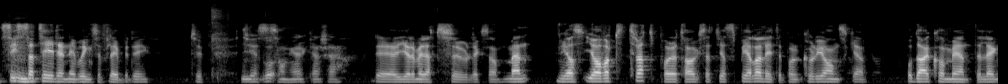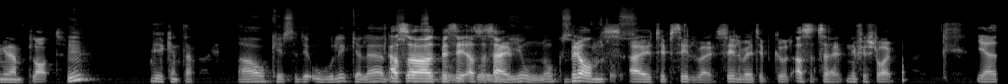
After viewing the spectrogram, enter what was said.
Sista tiden i Wings of Liberty. Typ tre Mm, vad- säsonger kanske. Det gör mig rätt sur liksom. Men jag, jag har varit trött på det ett tag så att jag spelar lite på den koreanska. Och där kom jag inte längre än plat. Mm. Det gick inte. Ja, okej, så det är olika läder. Alltså, precis, alltså så här, Brons är ju typ silver. Silver är typ guld. Alltså så här, ni förstår. Jag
